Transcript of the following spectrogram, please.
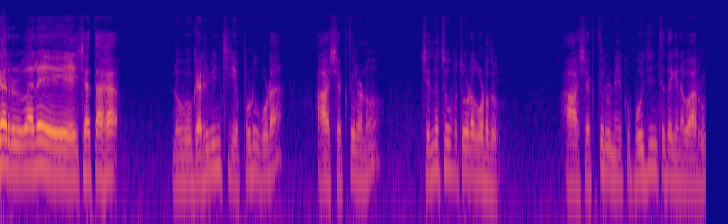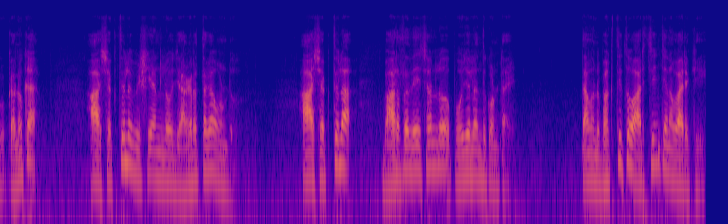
గర్వలేశత. నువ్వు గర్వించి ఎప్పుడూ కూడా ఆ శక్తులను చిన్నచూపు చూడకూడదు. ఆ శక్తులు నీకు పూజించదగిన వారు కనుక ఆ శక్తుల విషయంలో జాగ్రత్తగా ఉండు. ఆ శక్తుల భారతదేశంలో పూజలందుకుంటాయి. తమను భక్తితో అర్చించిన వారికి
